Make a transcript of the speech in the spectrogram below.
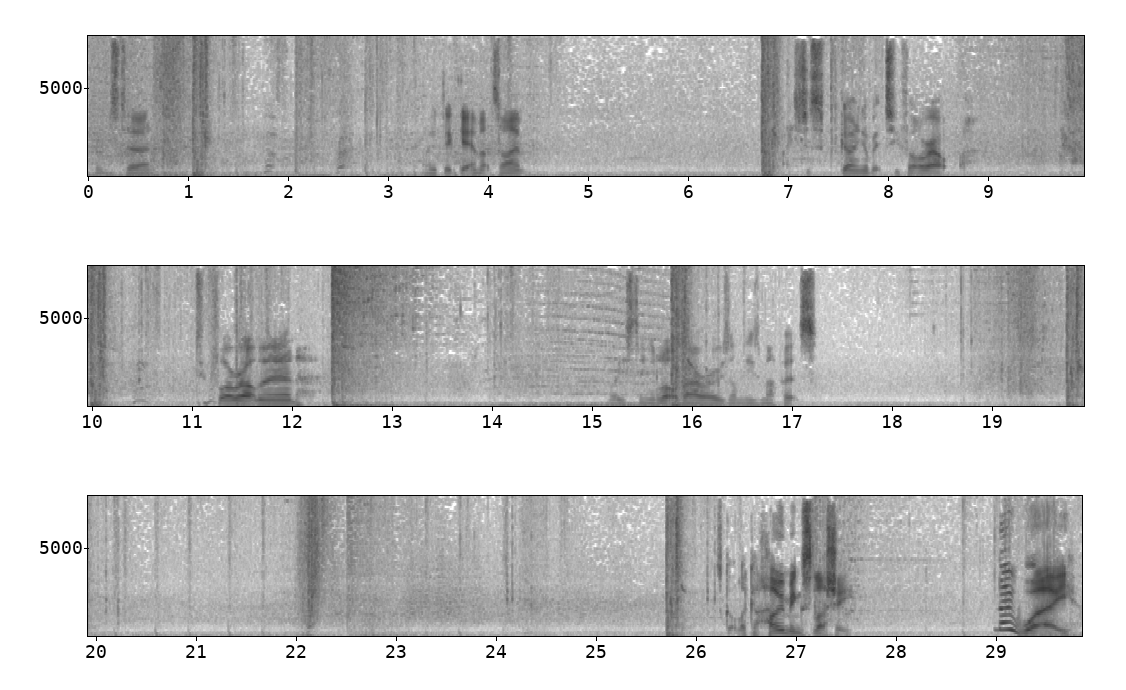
To turn. Oh, I did get him that time. He's just going a bit too far out. Too far out, man. Wasting a lot of arrows on these Muppets. It's got like a homing slushy. No way!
